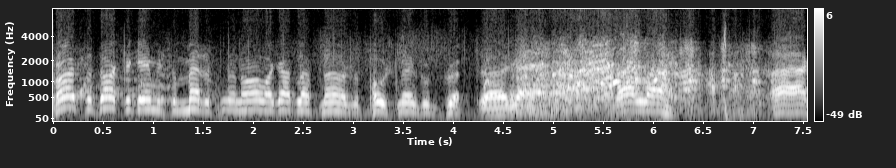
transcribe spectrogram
But the doctor gave me some medicine, and all I got left now is a post-nasal drip. uh, yeah. Well, uh, uh,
